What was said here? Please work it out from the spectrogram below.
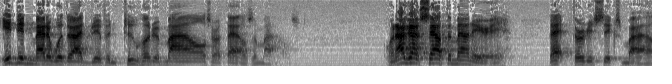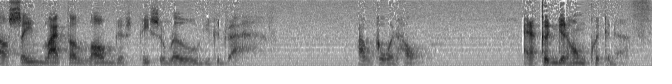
It didn't matter whether I'd driven 200 miles or 1,000 miles. When I got south of Mount Airy, that 36 miles seemed like the longest piece of road you could drive. I was going home. And I couldn't get home quick enough.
